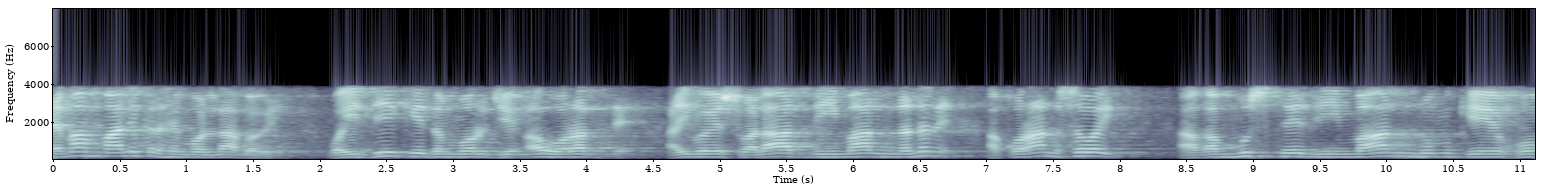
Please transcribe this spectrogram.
امام مالک رحم الله بوي وای دي کې د مرجئ او رد ده ای وې صلات د ایمان نه نه ده قرآن سوې هغه مست د ایمان نوم کې هو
